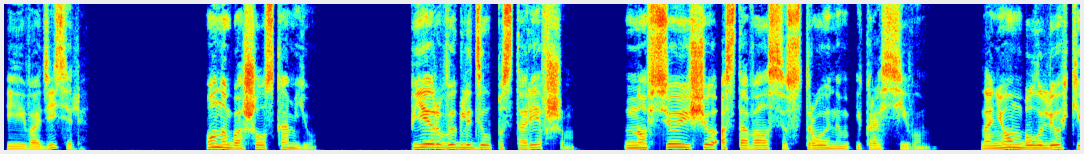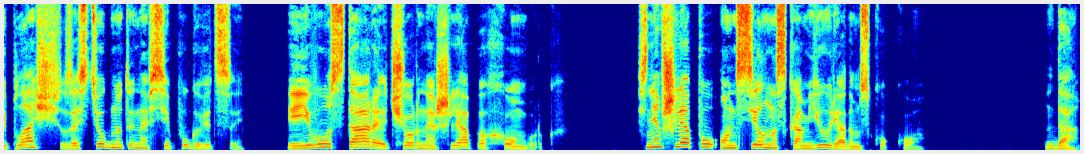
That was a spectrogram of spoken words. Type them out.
«И водитель?» Он обошел скамью. Пьер выглядел постаревшим, но все еще оставался стройным и красивым. На нем был легкий плащ, застегнутый на все пуговицы, и его старая черная шляпа Хомбург. Сняв шляпу, он сел на скамью рядом с Коко. «Да»,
